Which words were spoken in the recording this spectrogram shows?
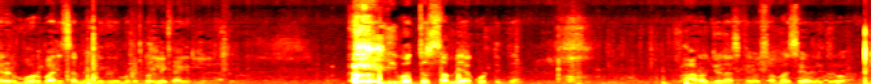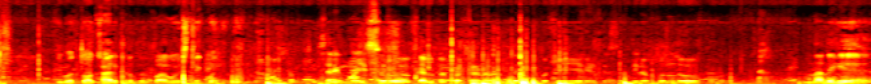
ಎರಡು ಮೂರು ಬಾರಿ ಸಮಯ ನಿಗದಿ ಮಾಡಿ ಬರಲಿಕ್ಕಾಗಿರಲಿಲ್ಲ ಇವತ್ತು ಸಮಯ ಕೊಟ್ಟಿದ್ದೆ. ಆರೋಗ್ಯದ ಕೆಲವು ಸಮಸ್ಯೆಗಳಿದ್ದರು ಇವತ್ತು ಆ ಕಾರ್ಯಕ್ರಮದಲ್ಲಿ ಭಾಗವಹಿಸ್ಲಿಕ್ಕೆ ಬಂದಿದ್ದೆ. ಸರಿ, ಮೈಸೂರು ಗಲಭೆ ಪ್ರಕರಣ ತನಿಖೆ ಬಗ್ಗೆ ಏನು ಹೇಳ್ತೀರಿ ಸರ್? ದಿನಕ್ಕೊಂದು ನನಗೆ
